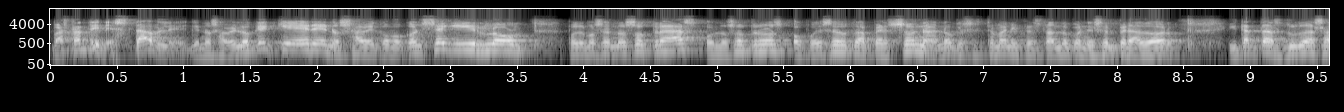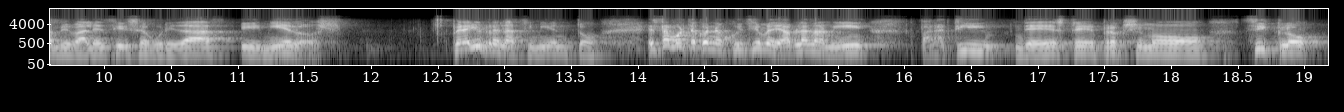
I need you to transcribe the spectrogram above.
bastante inestable, que no sabe lo que quiere, no sabe cómo conseguirlo. Podemos ser nosotras o nosotros o puede ser otra persona, ¿no? Que se esté manifestando con ese emperador y tantas dudas, ambivalencia, inseguridad y miedos. Pero hay un renacimiento. Esta muerte con el juicio me hablan a mí, para ti, de este próximo ciclo,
